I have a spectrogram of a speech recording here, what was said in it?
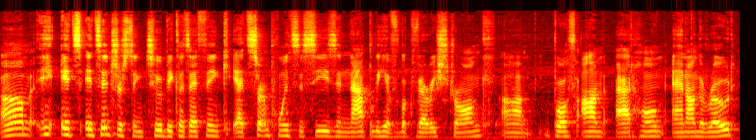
Um, it's it's interesting too because I think at certain points this season Napoli have looked very strong, um, both on at home and on the road.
